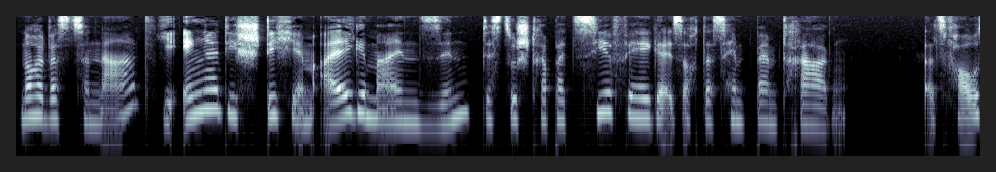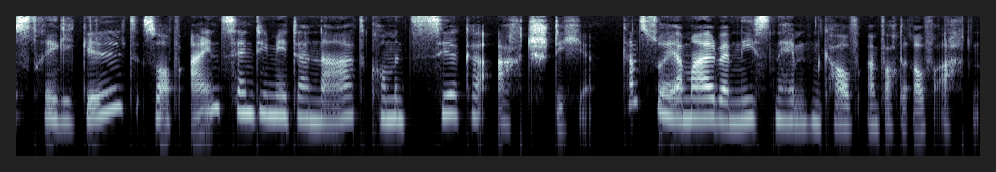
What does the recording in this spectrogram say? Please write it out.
Noch etwas zur Naht. Je enger die Stiche im Allgemeinen sind, desto strapazierfähiger ist auch das Hemd beim Tragen. Als Faustregel gilt, so auf ein Zentimeter Naht kommen circa acht Stiche. Kannst du ja mal beim nächsten Hemdenkauf einfach darauf achten.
